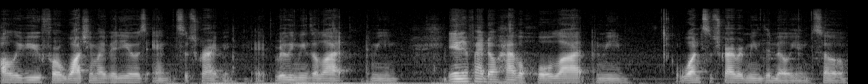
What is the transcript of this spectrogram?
all of you for watching my videos and subscribing. It really means a lot. I mean, even if I don't have a whole lot, I mean, one subscriber means a million. So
